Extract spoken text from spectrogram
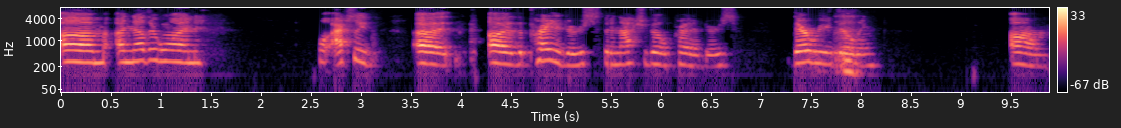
Um, another one. Well, actually, uh, uh, the Predators, the Nashville Predators, they're rebuilding. um,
